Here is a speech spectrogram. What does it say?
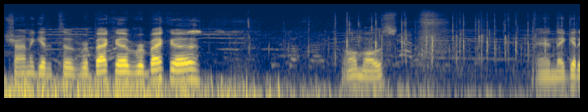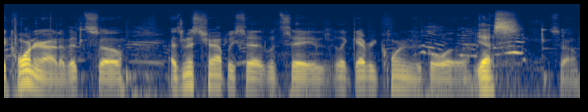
trying to get it to Rebecca. Rebecca. Almost. And they get a corner out of it. So, as Miss Chapley said, would say, it was like every corner is a goal. Yes. So,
